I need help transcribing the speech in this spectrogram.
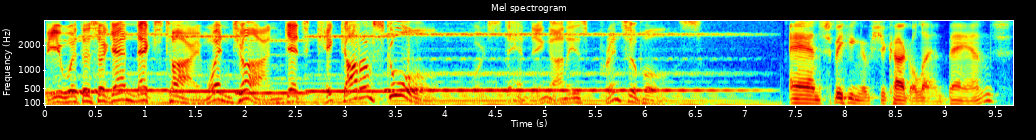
Be with us again next time when John gets kicked out of school for standing on his principles. And speaking of Chicagoland bands,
